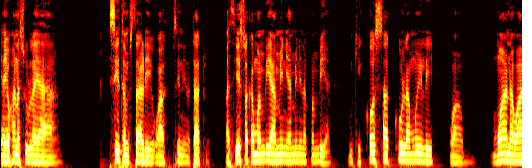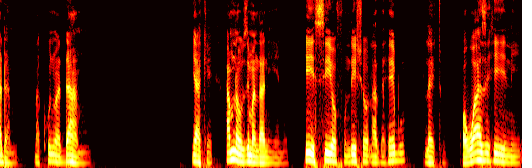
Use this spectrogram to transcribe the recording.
ya yohana sura ya sita mstari wa hamsini na tatu. Basi yesu akamwambia amini amini nakwambia mkikosa kula mwili wa mwana wa adamu na kunywa damu yake. Hamna uzima ndani yenu. Hii siyo fundisho la dhehebu letu. Kwa wazi hii ni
